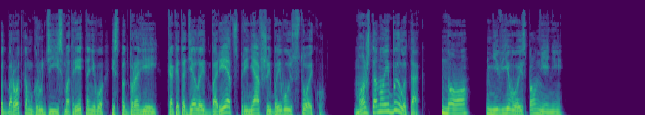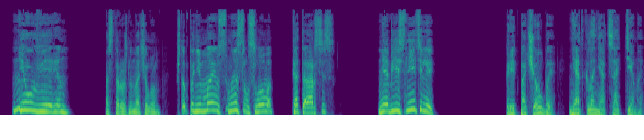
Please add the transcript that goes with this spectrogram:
подбородком груди и смотреть на него из-под бровей, как это делает борец, принявший боевую стойку. Может, оно и было так, но не в его исполнении. «Не уверен», — осторожно начал он, — «что понимаю смысл слова «катарсис». Не объясните ли?» «Предпочел бы не отклоняться от темы.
